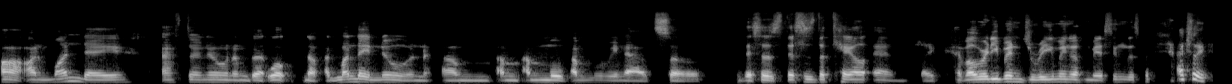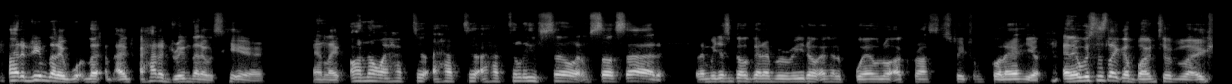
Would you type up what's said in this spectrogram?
uh, on Monday afternoon, I'm going. Well, no, on Monday noon, um, I'm I'm move I'm moving out. So this is this is the tail end. Like have already been dreaming of missing this actually i had a dream that i that I, had a dream that i was here and like oh no i have to i have to i have to leave soon. I'm so sad. Let me just go get a burrito in el pueblo across the street from colegio. And it was just like a bunch of like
